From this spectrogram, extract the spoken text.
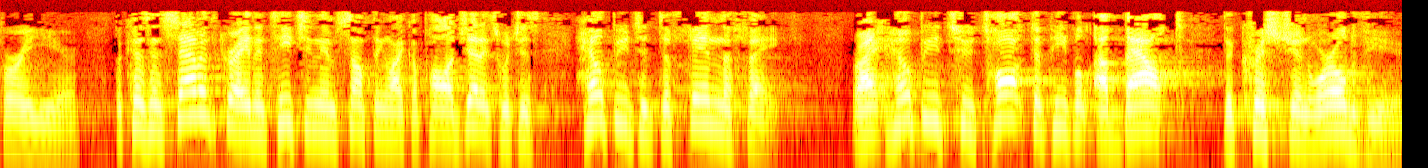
for a year. Because in seventh grade, in teaching them something like apologetics, which is help you to defend the faith, right? Help you to talk to people about the Christian worldview.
